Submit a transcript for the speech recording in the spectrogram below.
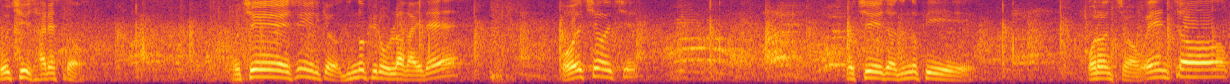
옳지 잘했어. 옳지 스윙 이렇게 눈높이로 올라가야 돼. 옳지 옳지. 옳지 자 눈높이. 오른쪽 왼쪽.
